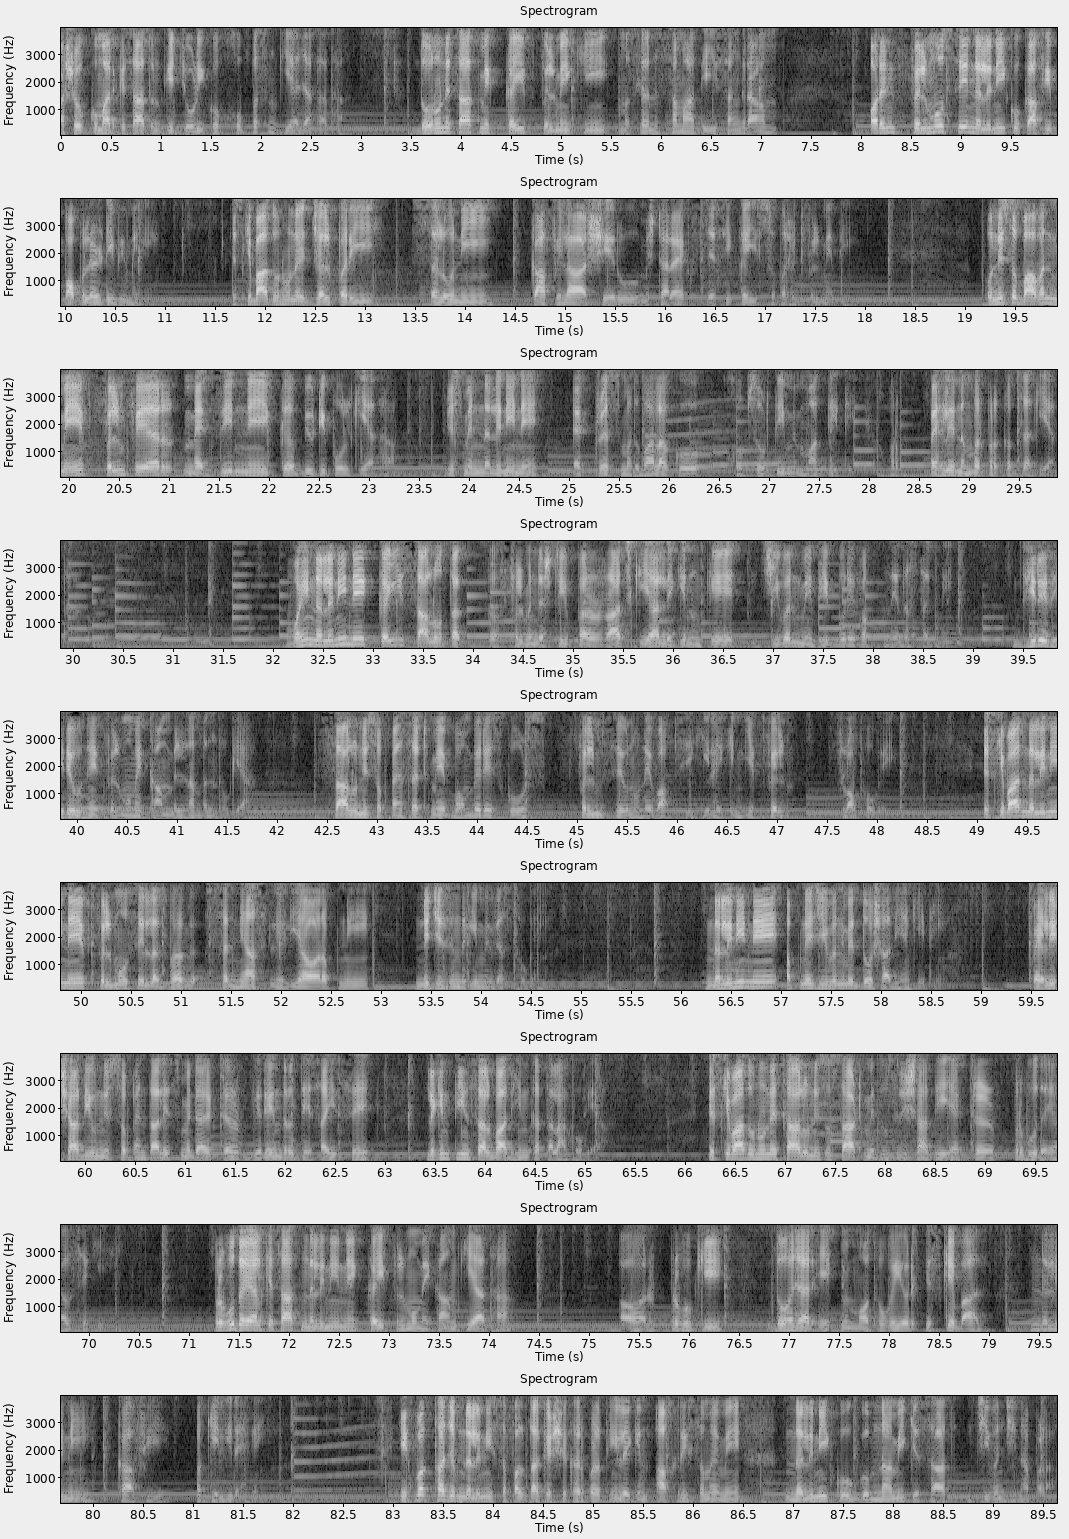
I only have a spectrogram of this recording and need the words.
अशोक कुमार के साथ उनकी जोड़ी को खूब पसंद किया जाता था। दोनों ने साथ में कई फ़िल्में की, मसलन समाधि, संग्राम, और इन फ़िल्मों से नलिनी को काफ़ी पॉपुलैरिटी भी मिली। इसके बाद उन्होंने जलपरी, सलोनी, काफिला, शेरू, मिस्टर एक्स जैसी कई सुपरहिट फ़िल्में दी। उन्नीस सौ बावन में फ़िल्म फेयर मैगजीन ने एक ब्यूटी पोल किया था, जिसमें नलिनी ने एक्ट्रेस मधुबाला को खूबसूरती में मात दी थी और पहले नंबर पर कब्जा किया था। वहीं नलिनी ने कई सालों तक फ़िल्म इंडस्ट्री पर राज किया, लेकिन उनके जीवन में भी बुरे वक्त ने दस्तक दी। धीरे धीरे उन्हें फ़िल्मों में काम मिलना बंद हो गया। साल 1965 में बॉम्बे रेस कोर्स फ़िल्म से उन्होंने वापसी की, लेकिन ये फ़िल्म फ्लॉप हो गई। इसके बाद नलिनी ने फ़िल्मों से लगभग संन्यास ले लिया और अपनी निजी ज़िंदगी में व्यस्त हो गई। नलिनी ने अपने जीवन में दो शादियाँ की थी। पहली शादी 1945 में डायरेक्टर वीरेंद्र देसाई से, लेकिन तीन साल बाद ही इनका तलाक हो गया। इसके बाद उन्होंने साल 1960 में दूसरी शादी एक्टर प्रभु दयाल से की। प्रभु दयाल के साथ नलिनी ने कई फ़िल्मों में काम किया था और प्रभु की 2001 में मौत हो गई और इसके बाद नलिनी काफ़ी अकेली रह गई। एक वक्त था जब नलिनी सफलता के शिखर पर थी, लेकिन आखिरी समय में नलिनी को गुमनामी के साथ जीवन जीना पड़ा।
